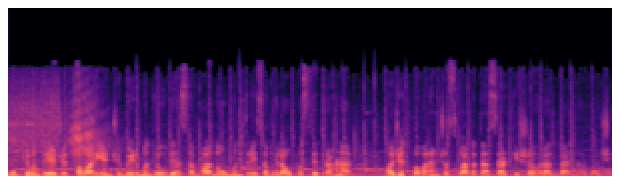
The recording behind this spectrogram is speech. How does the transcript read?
मुख्यमंत्री अजित पवार यांची बीडमध्ये उद्या सभा. नऊ मंत्री सभेला उपस्थित राहणार. अजित पवारांच्या स्वागतासाठी शहरात बॅनरबाजी.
